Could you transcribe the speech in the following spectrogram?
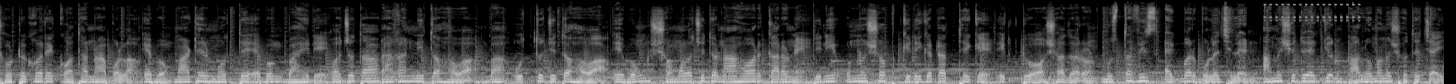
ছোট করে কথা না বলা এবং মাঠের মধ্যে এবং বাইরে অযথা রাগান্বিত হওয়া বা উত্তেজিত হওয়া এবং সমালোচিত না হওয়ার কারণে তিনি অন্য সব ক্রিকেটার থেকে একটু অসাধারণ। মুস্তাফিজ একবার বলেছিলেন আমি শুধু একজন ভালো মানুষ হতে চাই।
